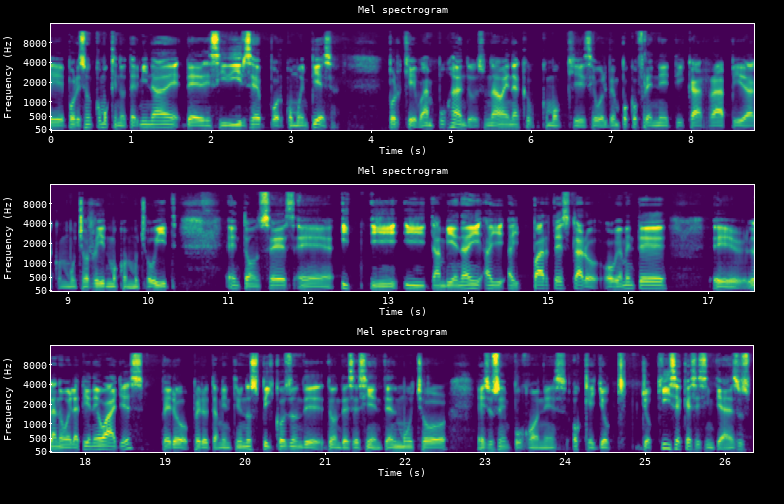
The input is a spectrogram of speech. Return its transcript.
Eh, por eso como que no termina de, de decidirse por cómo empieza. Porque va empujando, es una vaina co- como que se vuelve un poco frenética, rápida, con mucho ritmo, con mucho beat. Entonces, eh, y, también hay, hay, hay partes, claro, obviamente eh, la novela tiene valles, pero, pero también tiene unos picos donde, donde se sienten mucho esos empujones, o que yo, yo quise que se sintieran esos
